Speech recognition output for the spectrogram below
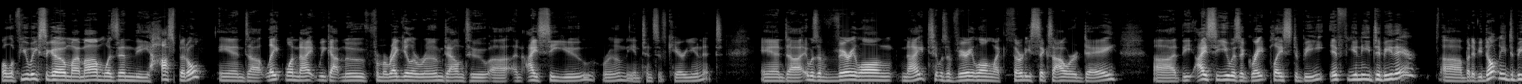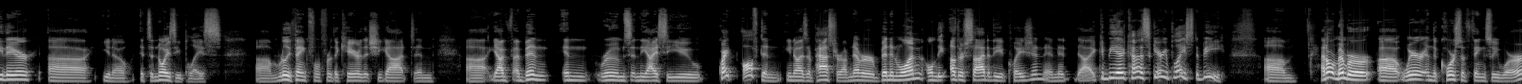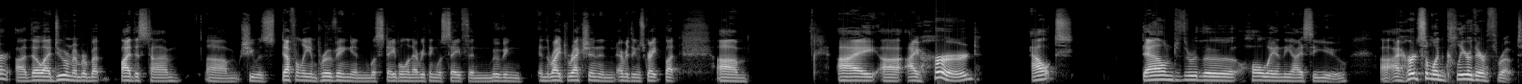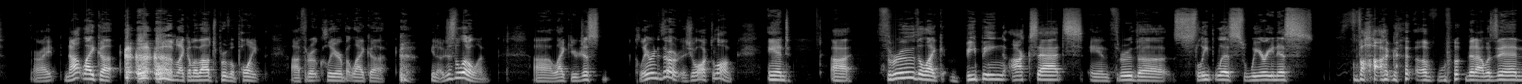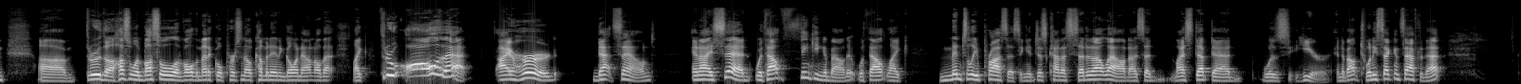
Well, a few weeks ago, my mom was in the hospital, and uh, late one night, we got moved from a regular room down to uh, an ICU room, the intensive care unit. And uh, it was a very long night. It was a very long, like 36 hour day. Uh, the ICU is a great place to be if you need to be there. Uh, but if you don't need to be there, uh, you know, it's a noisy place. I'm really thankful for the care that she got. And yeah, I've, I've been in rooms in the ICU quite often, you know, as a pastor. I've never been in one on the other side of the equation, and it uh, it can be a kind of scary place to be. Um, I don't remember uh, where in the course of things we were, uh, though I do remember. But by this time, um, she was definitely improving and was stable, and everything was safe and moving in the right direction, and everything was great. But um, I uh, I heard out down through the hallway in the ICU. Uh, I heard someone clear their throat. All right, not like a like I'm about to prove a point, uh, throat clear, but like a you know just a little one, uh, like you're just clearing the throat as you walked along, and uh, through the like beeping oxats and through the sleepless weariness fog of that I was in, um, through the hustle and bustle of all the medical personnel coming in and going out and all that, like through all of that, I heard that sound and I said, without thinking about it, without like mentally processing it, just kind of said it out loud. I said, My stepdad was here. And about 20 seconds after that,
